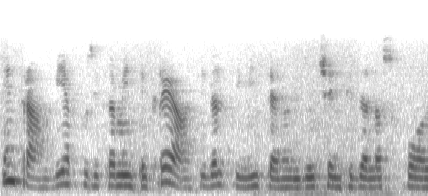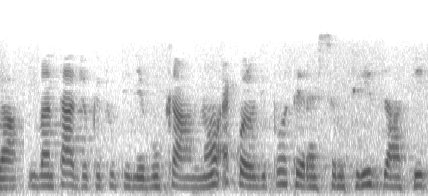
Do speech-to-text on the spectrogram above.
entrambi appositamente creati dal team interno di docenti della scuola. Il vantaggio che tutti gli ebook hanno è quello di poter essere utilizzati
